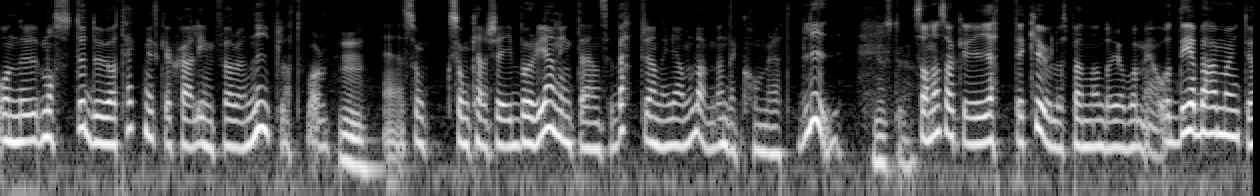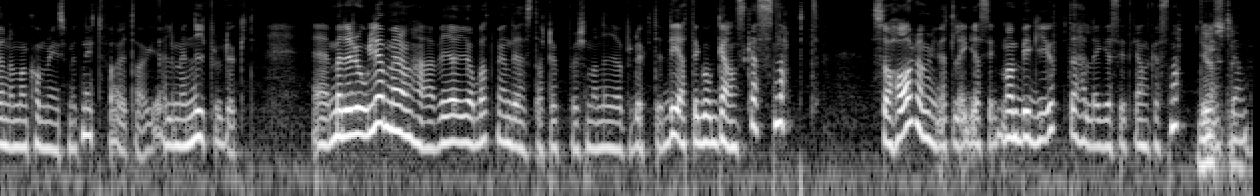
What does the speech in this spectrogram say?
och nu måste du av tekniska skäl införa en ny plattform mm. eh, som, som kanske i början inte ens är bättre än den gamla men den kommer att bli. Sådana saker är jättekul och spännande att jobba med och det behöver man inte göra när man kommer in som ett nytt företag eller med en ny produkt. Eh, men det roliga med de här, vi har jobbat med en del startupper som har nya produkter, det är att det går ganska snabbt så har de ju ett legacy. Man bygger ju upp det här legacyt ganska snabbt just egentligen.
